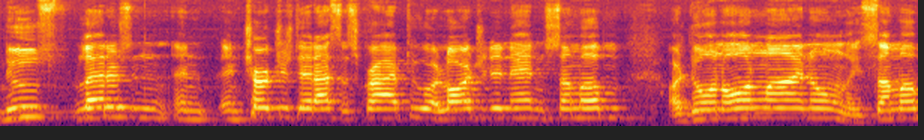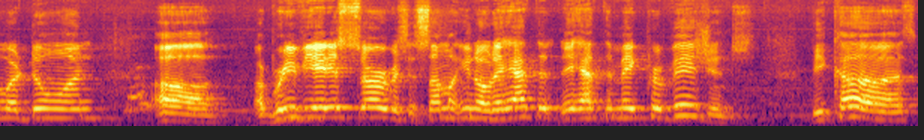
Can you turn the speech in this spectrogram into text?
newsletters and, and, and churches that I subscribe to are larger than that, and some of them are doing online only. Some of them are doing uh, abbreviated services. Some, you know, they have to they have to make provisions because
